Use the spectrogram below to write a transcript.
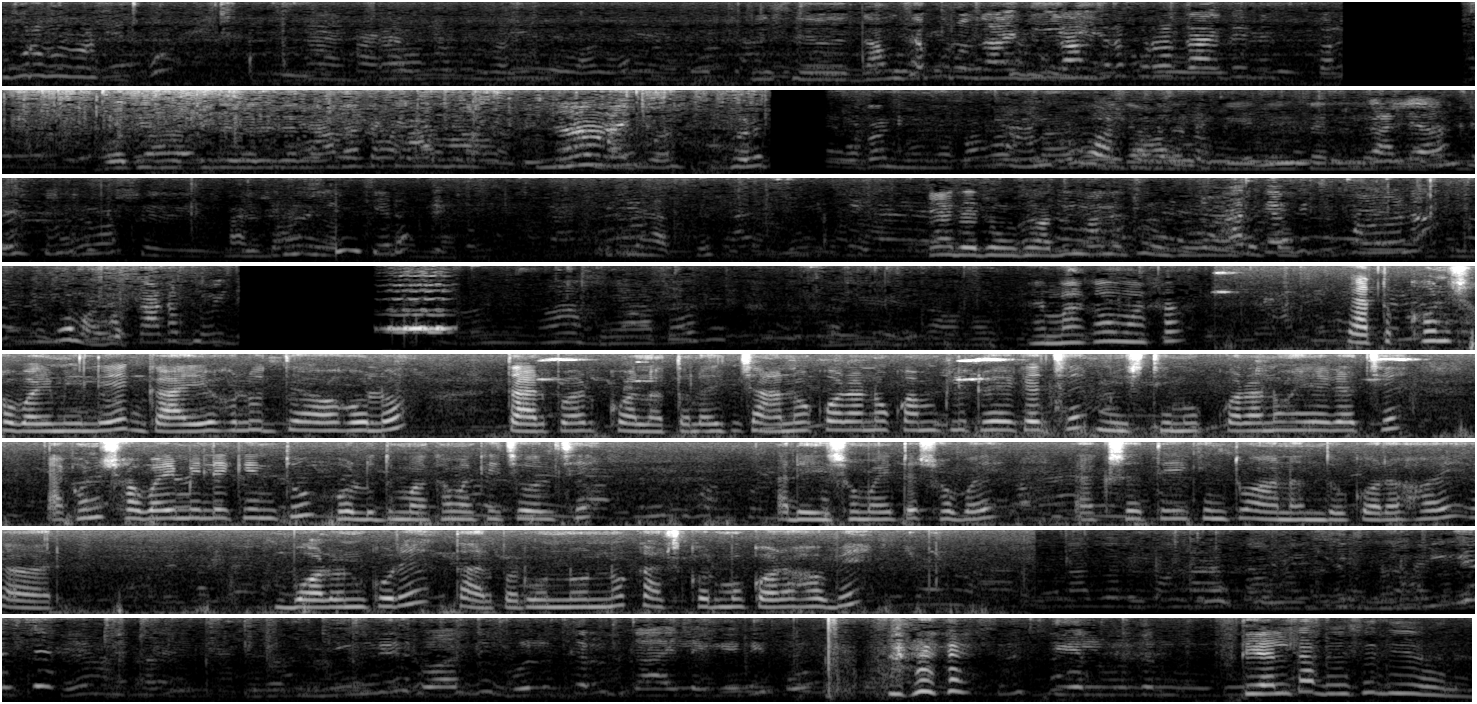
উপর উপর বসা। গামছা পুরো গায়ে দিয়ে গামছা পুরো গায়ে দিয়ে না। আর কেউ কিছু খাবে না কাটা ধুবি মাখাও মাখাও এতক্ষণ সবাই মিলে গায়ে হলুদ দেওয়া হলো, তারপর কলাতলায় চানও করানো কমপ্লিট হয়ে গেছে, মিষ্টি মুখ করানো হয়ে গেছে। এখন সবাই মিলে কিন্তু হলুদ মাখামাখি চলছে। আর এই সময়টা সবাই একসাথেই কিন্তু আনন্দ করা হয়, আর বরণ করে তারপর অন্য অন্য কাজকর্ম করা হবে। তেলটা বেশি দিয়ে হলো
